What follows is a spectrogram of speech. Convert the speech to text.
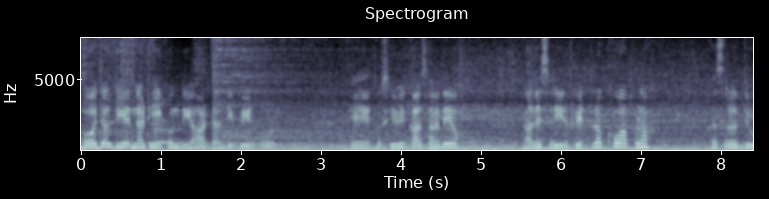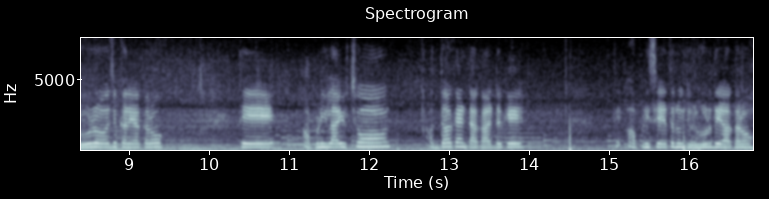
ਬਹੁਤ ਜਲਦੀ ਇਹਨਾਂ ਠੀਕ ਹੁੰਦੀ ਆ, ਹਟ ਜਾਂਦੀ ਪੀੜ ਪੂੜ। ਤੇ ਤੁਸੀਂ ਵੀ ਕਰ ਸਕਦੇ ਹੋ। ਨਾਲੇ ਸਰੀਰ ਫਿੱਟ ਰੱਖੋ ਆਪਣਾ। ਕਸਰਤ ਜ਼ਰੂਰ ਰੋਜ਼ ਕਰਿਆ ਕਰੋ। ਤੇ ਆਪਣੀ ਲਾਈਫ ਚੋਂ ਅੱਧਾ ਘੰਟਾ ਕੱਢ ਕੇ ਤੇ ਆਪਣੀ ਸਿਹਤ ਨੂੰ ਜ਼ਰੂਰ ਦਿਆ ਕਰੋ।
